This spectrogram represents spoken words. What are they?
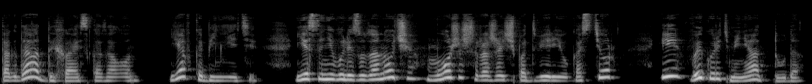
«Тогда отдыхай», — сказал он. «Я в кабинете. Если не вылезу до ночи, можешь разжечь под дверью костер и выкурить меня оттуда».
